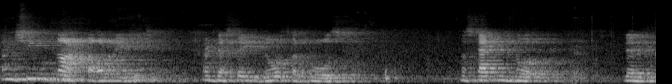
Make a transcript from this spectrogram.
and she would not tolerate it, and that's why doors were closed. The starting door. Then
